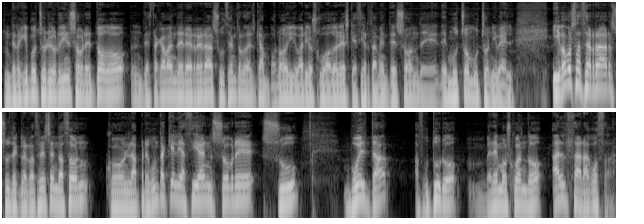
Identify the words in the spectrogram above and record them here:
Del equipo Churiurdín, sobre todo, destacaba Ender Herrera su centro del campo, ¿no? Y varios jugadores que ciertamente son de, de, mucho, mucho nivel. Y vamos a cerrar sus declaraciones en Dazón con la pregunta que le hacían sobre su vuelta a futuro, veremos cuándo, al Zaragoza.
